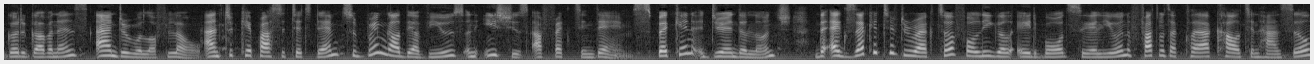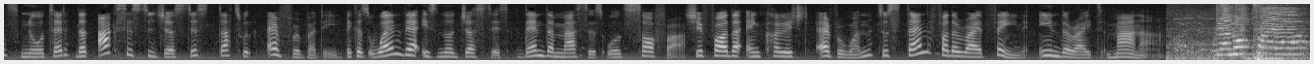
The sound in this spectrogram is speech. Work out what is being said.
good governance, and the rule of law, and to capacitate them to bring out their views on issues affecting them. Speaking during the launch, the executive Executive Director for Legal Aid Board Sierra Leone, Fatmata Claire Carlton Hanciles, noted that access to justice starts with everybody because when there is no justice, then the masses will suffer. She further encouraged everyone to stand for the right thing in the right manner. We are not tired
